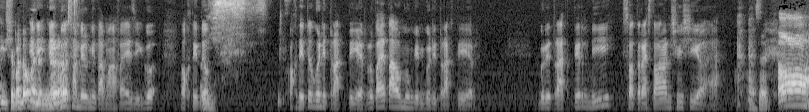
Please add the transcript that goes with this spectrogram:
siapa tau gak ini, ini denger. gue sambil minta maaf aja sih gue waktu itu Wis. waktu itu gue ditraktir rupanya tahu mungkin gue ditraktir gue ditraktir di suatu restoran sushi lah Maksud- Oh,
